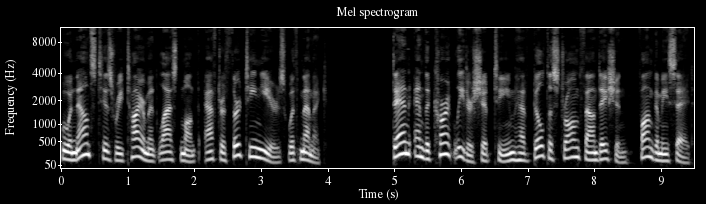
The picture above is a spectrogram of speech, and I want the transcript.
who announced his retirement last month after 13 years with MEMIC. Dan and the current leadership team have built a strong foundation, Fongemie said.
